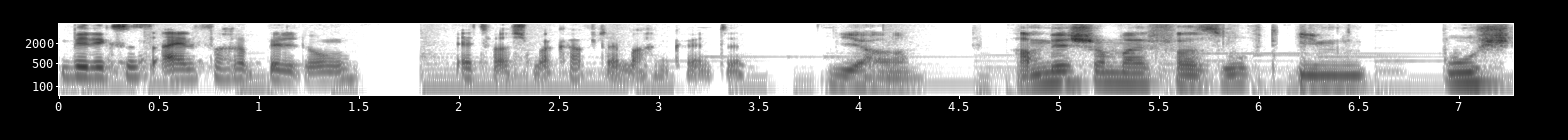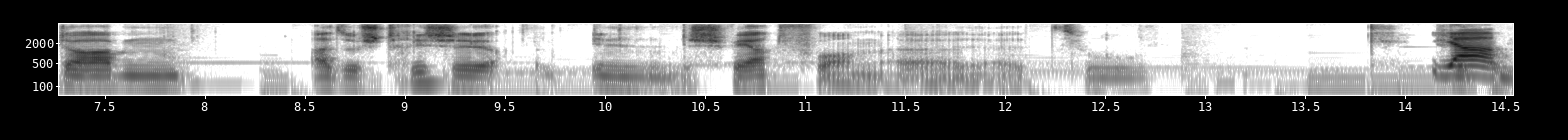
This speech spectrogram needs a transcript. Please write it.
wenigstens einfache Bildung etwas schmackhafter machen könnte. Ja. Haben wir schon mal versucht, ihm Buchstaben, also Striche in Schwertform äh, zu. Ja,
